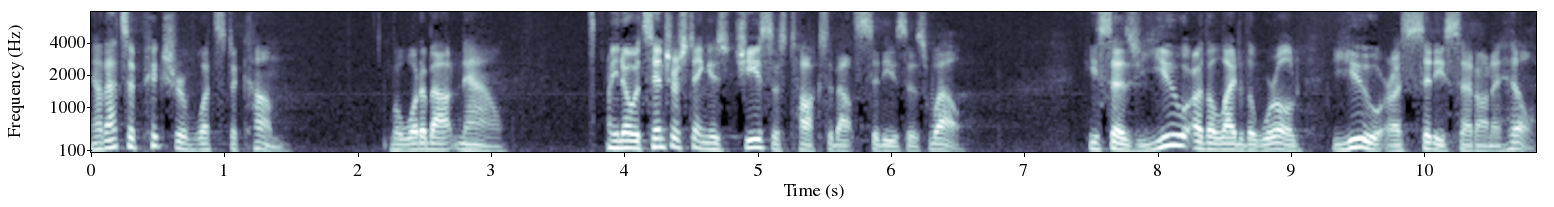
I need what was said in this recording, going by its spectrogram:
Now, that's a picture of what's to come. But what about now? You know, what's interesting is Jesus talks about cities as well. He says, You are the light of the world, you are a city set on a hill.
